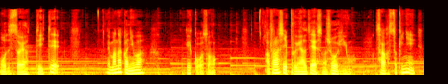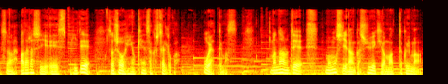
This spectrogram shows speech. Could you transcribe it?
を実はやっていて、で、まあ、中には結構その、新しい分野でその商品を探すときに、その新しい ASP でその商品を検索したりとかをやってます。まあ、なので、まあ、もしなんか収益が全く今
